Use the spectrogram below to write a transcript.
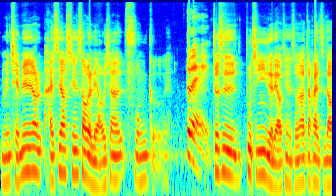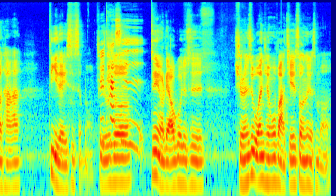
你们前面要还是要先稍微聊一下风格，哎，对，就是不经意的聊天的时候，要大概知道他地雷是什么。比如说之前有聊过，就是雪人是完全无法接受那个什么，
